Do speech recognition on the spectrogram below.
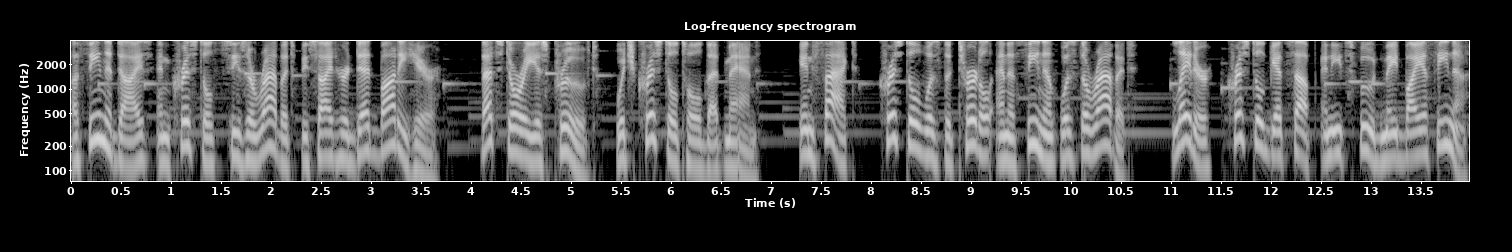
Athena dies and Crystal sees a rabbit beside her dead body here. That story is proved, which Crystal told that man. In fact, Crystal was the turtle and Athena was the rabbit. Later, Crystal gets up and eats food made by Athena.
